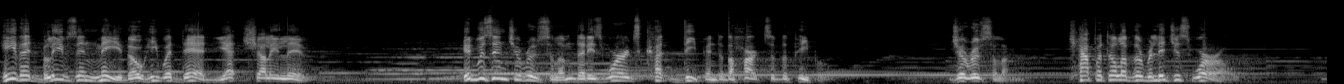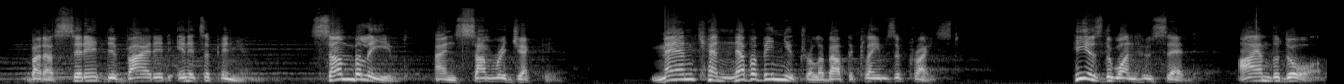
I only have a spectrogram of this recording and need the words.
He that believes in me, though he were dead, yet shall he live. It was in Jerusalem that his words cut deep into the hearts of the people. Jerusalem, capital of the religious world, but a city divided in its opinion. Some believed and some rejected. Man can never be neutral about the claims of Christ. He is the one who said, I am the door.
